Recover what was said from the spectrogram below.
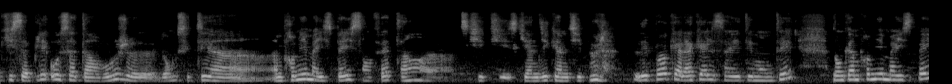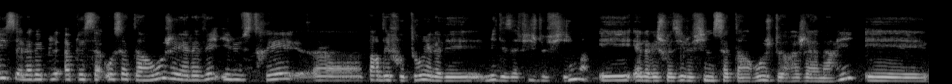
qui s'appelait Au satin rouge. Donc c'était un, un, premier MySpace en fait, hein, ce, qui, qui, ce qui indique un petit peu l'époque à laquelle ça a été monté. Donc un premier MySpace, elle avait appelé ça Au satin rouge et elle avait illustré euh, par des photos, elle avait mis des affiches de films et elle avait choisi le film Satin rouge de Raja Amari et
